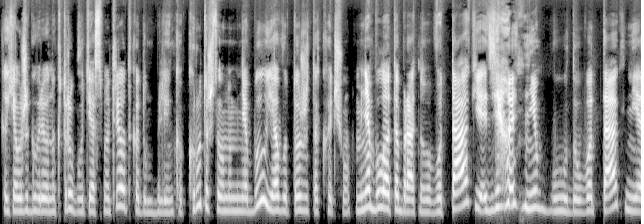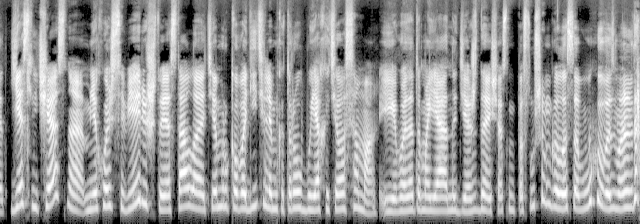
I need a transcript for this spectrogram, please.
как я уже говорила, на которого вот я смотрела, такая думаю, блин, как круто, что он у меня был, я вот тоже так хочу. У меня было от обратного. Вот так я делать не не буду, вот так нет. Если честно, мне хочется верить, что я стала тем руководителем, которого бы я хотела сама. И вот это моя надежда. Сейчас мы послушаем голосовуху, возможно, там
